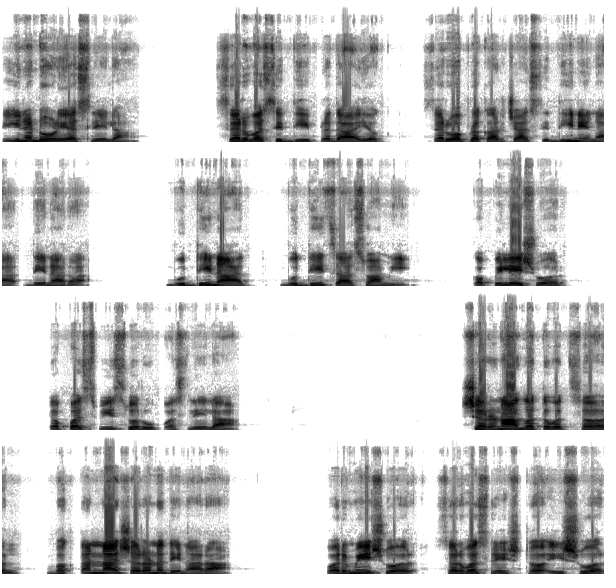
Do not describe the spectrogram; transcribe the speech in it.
तीन डोळे असलेला सर्व सिद्धी प्रदायक सर्व प्रकारच्या सिद्धी देणारा बुद्धिनाथ बुद्धीचा स्वामी कपिलेश्वर तपस्वी स्वरूप असलेला. शरणागत वत्सल भक्तांना शरण देणारा. परमेश्वर सर्वश्रेष्ठ ईश्वर.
